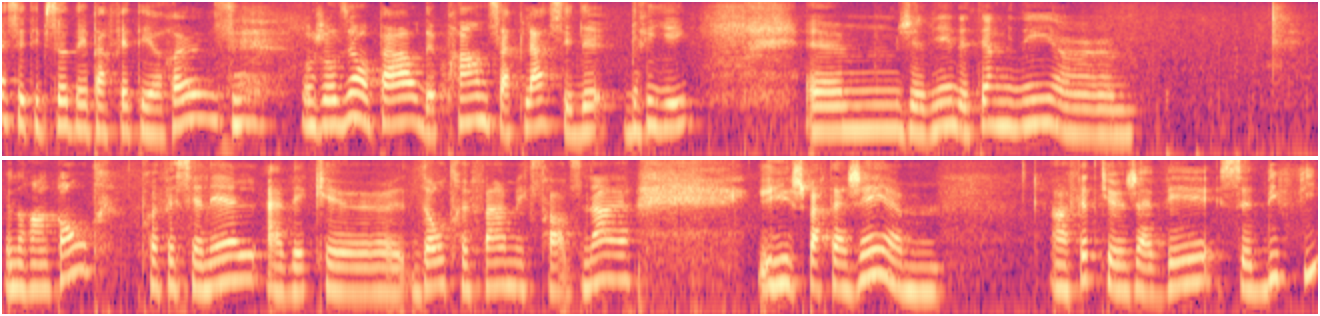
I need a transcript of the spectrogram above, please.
À cet épisode d'Imparfaite et Heureuse. Aujourd'hui, on parle de prendre sa place et de briller. Euh, je viens de terminer une rencontre professionnelle avec euh, d'autres femmes extraordinaires et je partageais euh, en fait que j'avais ce défi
